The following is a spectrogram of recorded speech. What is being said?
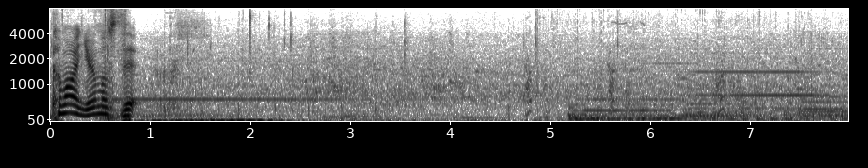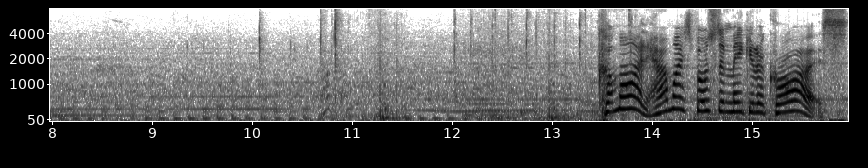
Come on, you're almost there. Come on, how am I supposed to make it across?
